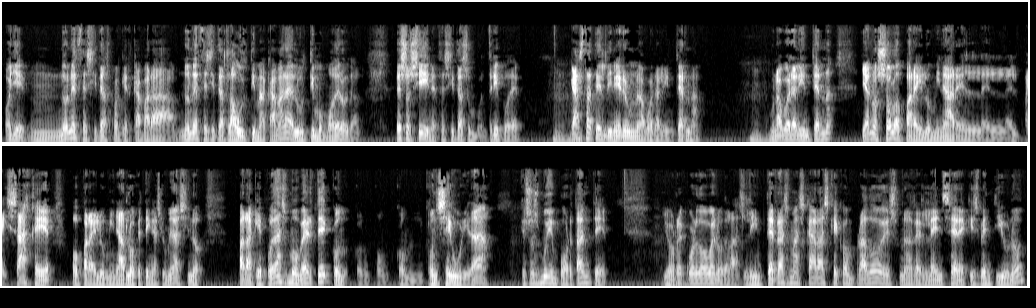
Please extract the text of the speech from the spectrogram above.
oye, no necesitas cualquier cámara, no necesitas la última cámara, el último modelo y tal. Eso sí, necesitas un buen trípode. Gástate el dinero en una buena linterna una buena linterna, ya no solo para iluminar el, paisaje o para iluminar lo que tengas iluminado, sino para que puedas moverte con, seguridad. Eso es muy importante. Yo recuerdo, bueno, de las linternas más caras que he comprado es una del Lenser X21,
